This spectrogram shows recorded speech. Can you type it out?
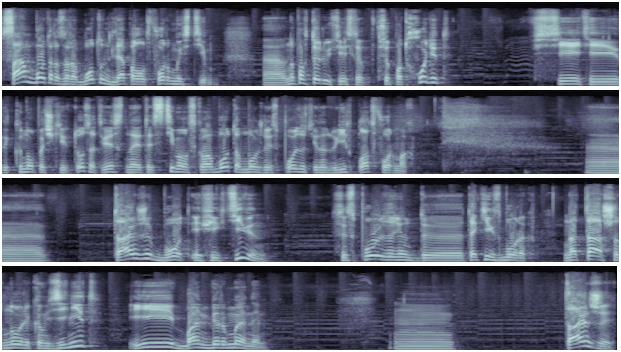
Сам бот разработан для платформы Steam. Э, но повторюсь, если все подходит, все эти кнопочки, то, соответственно, этот стимовского бота можно использовать и на других платформах. Э, также бот эффективен с использованием таких сборок. Наташа, Нориком, Зенит и Бомбермены. Также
